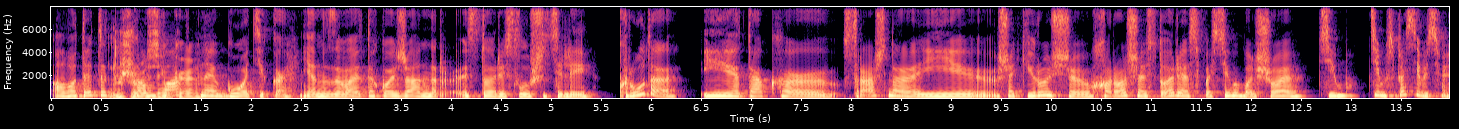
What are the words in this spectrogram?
А вот это компактная готика, я называю такой жанр истории слушателей. Круто? И так э, страшно и шокирующе. Хорошая история. Спасибо большое, Тим. Тим, спасибо тебе.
